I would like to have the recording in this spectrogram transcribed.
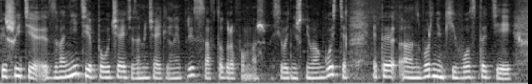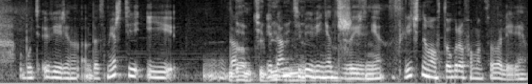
Пишите, звоните, получайте замечательный приз с автографом нашего сегодняшнего гостя. Это э, сборник его статей «Будь верен до смерти» и дам тебе, и дам венец. тебе венец жизни с личным автографом отца Валерия.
